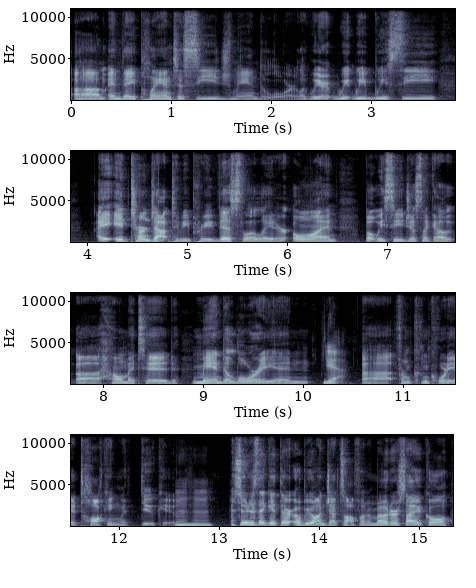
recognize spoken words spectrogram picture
um, and they plan to siege Mandalore. Like we are, we, we, we see it turns out to be Pre Vizsla later on, but we see just like a, a helmeted Mandalorian yeah. uh, from Concordia talking with Dooku. As soon as they get there, Obi Wan jets off on a motorcycle,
